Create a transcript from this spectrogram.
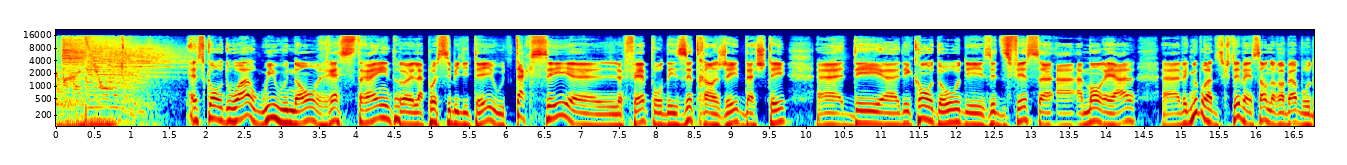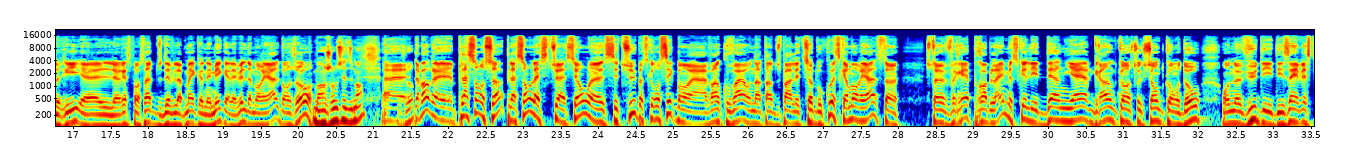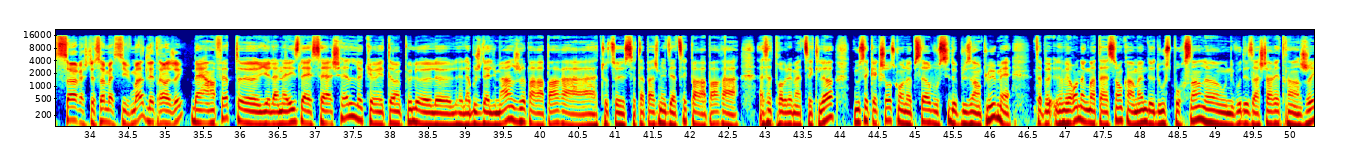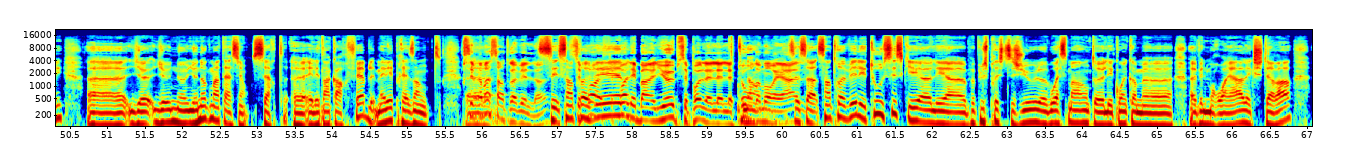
Est-ce qu'on doit, oui ou non, restreindre la possibilité ou taxer euh, le fait pour des étrangers d'acheter euh, des, euh, des condos, des édifices à, Montréal? Euh, avec nous pour en discuter, Vincent, on a Robert Baudry, euh, le responsable du développement économique à la ville de Montréal. Bonjour. Bonjour, M. Dumont. Euh. D'abord, euh, plaçons ça, plaçons la situation. Euh, Sais-tu, parce qu'on sait que bon, à Vancouver, on a entendu parler de ça beaucoup. Est-ce qu'à Montréal, c'est un, c'est un vrai problème? Est-ce que les dernières grandes constructions de condos, on a vu des, des investisseurs acheter ça massivement de l'étranger? Ben, en fait, euh, il y a l'analyse de la SCHL là, qui a été un peu le, le- la bouche d'allumage là, par rapport à, tout ce, ce tapage médiatique par rapport à, à cette problématique-là. Nous, c'est quelque chose qu'on observe aussi de plus en plus, mais environ une augmentation quand même de 12 là, au niveau des acheteurs étrangers. Euh, Il y, a, y a y a une augmentation, certes. Euh, elle est encore faible, mais elle est présente. C'est Euh, vraiment centre-ville, là. hein? c'est centre-ville. C'est pas, les banlieues, puis c'est pas le, le- le tour Non, de Montréal. C'est ça. Centre-ville et tout aussi ce qui est euh, les euh, un peu plus prestigieux, là, Westmount, euh, les coins comme euh, euh, Ville-Mont-Royal, etc.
